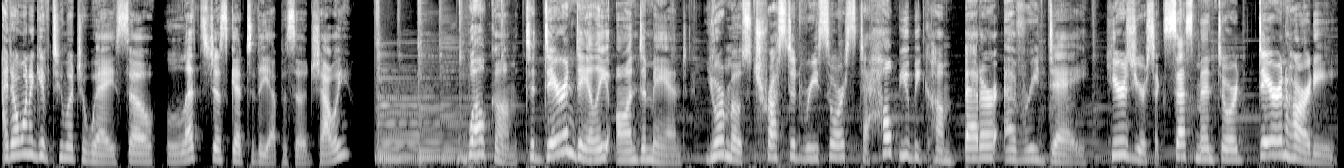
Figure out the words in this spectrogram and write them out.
I don't want to give too much away, so let's just get to the episode, shall we? Welcome to Darren Daily On Demand, your most trusted resource to help you become better every day. Here's your success mentor, Darren Hardy.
